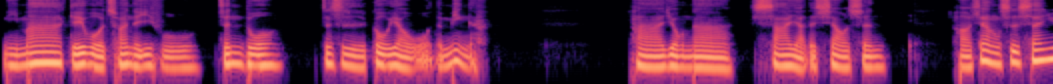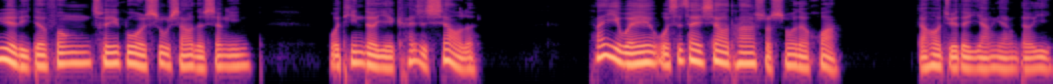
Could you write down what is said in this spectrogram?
你妈给我穿的衣服真多，真是够要我的命啊！”他用那沙哑的笑声，好像是三月里的风吹过树梢的声音，我听得也开始笑了。他以为我是在笑他所说的话，然后觉得洋洋得意，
